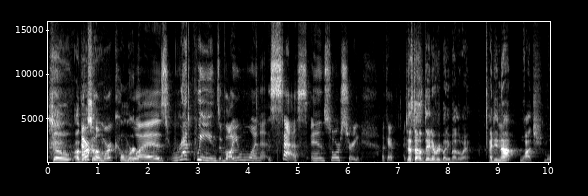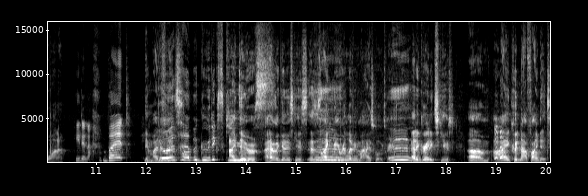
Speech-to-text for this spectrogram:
So okay, Our so homework, homework. was Rat Queens Volume One, Sass and Sorcery. Okay, I Just to update everybody, by the way, I did not watch Moana. He did not. But In my does defense, have a good excuse. I do. I have a good excuse. This is like me reliving my high school experience. I had a great excuse. Um, I could not find it.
